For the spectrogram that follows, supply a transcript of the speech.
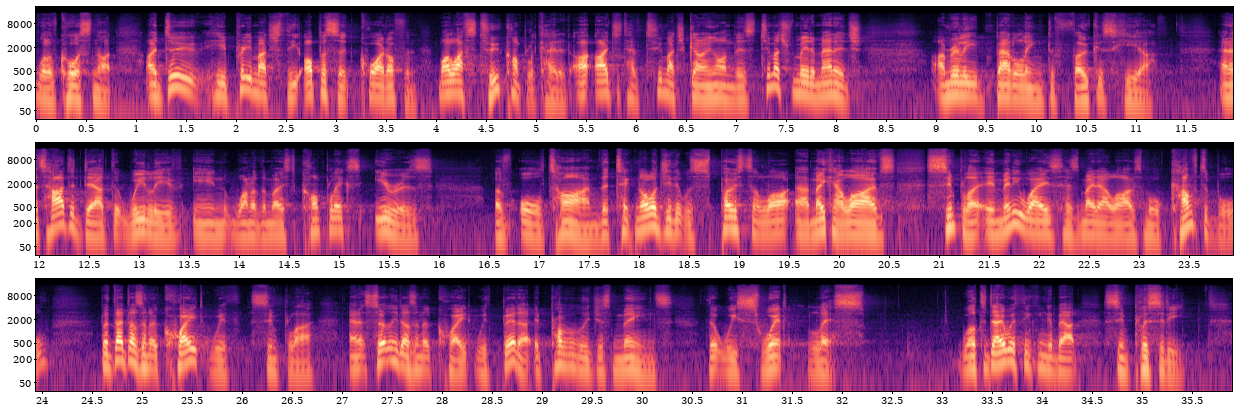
Well, of course not. I do hear pretty much the opposite quite often. My life's too complicated. I, I just have too much going on. There's too much for me to manage. I'm really battling to focus here. And it's hard to doubt that we live in one of the most complex eras of all time. The technology that was supposed to li- uh, make our lives simpler in many ways has made our lives more comfortable, but that doesn't equate with simpler, and it certainly doesn't equate with better. It probably just means that we sweat less. Well, today we're thinking about simplicity.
